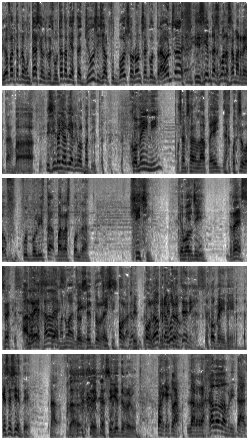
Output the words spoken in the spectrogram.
Li va faltar preguntar si el resultat havia estat just i si el futbol són 11 contra 11 i si hem de suar la samarreta. Va. I si no hi havia arribat el petit. Khomeini, posant-se en la pell de qualsevol futbolista, va respondre Hichi, què vol Hichi? dir? Res. Ah, Una res, rajada de res. manual. No sento res. Hola, No, hola, no, pero bueno. Jennings, Khomeini. ¿Qué se siente? Nada. Va, Vinga, siguiente pregunta. Perquè, clar, la rajada de veritat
